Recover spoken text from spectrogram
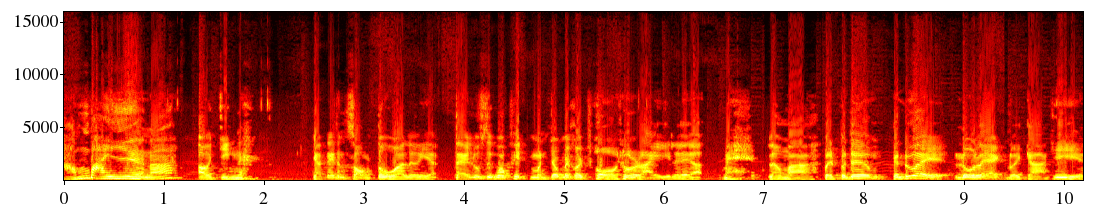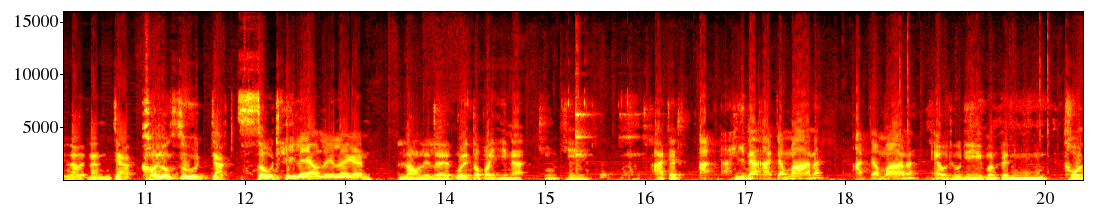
3 ใบอะนะ เอาจริงนะ อยากได้ทั้งสองตัวเลยอะแต่รู้สึกว่าเพชรมันจะไม่ค่อยพอเท่าไหร่เลยอะแหม่เรามาเปิดประเดิมกันด้วยโลแรกโดยการที่เรานั้นจะขอลงสูตรจากโซลที่แล้วเลยแล้วกัน ลองเลยเลยๆอุ้ยต่อไปฮินะ โอเค อาจจะอะฮินะอาจจะมานะ อาจจะมานะ L2D มันเป็นโทน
